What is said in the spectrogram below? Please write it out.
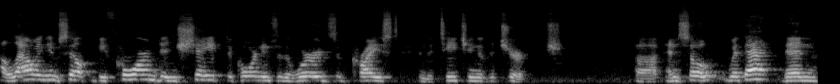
allowing himself to be formed and shaped according to the words of Christ and the teaching of the church. Uh, and so, with that, then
